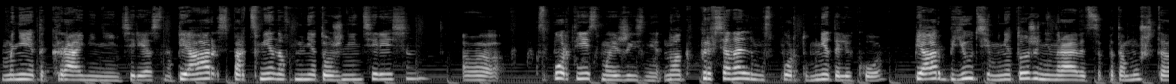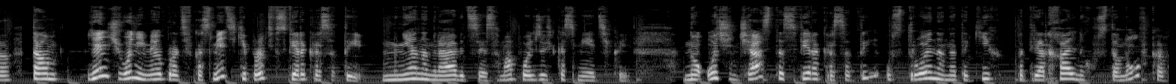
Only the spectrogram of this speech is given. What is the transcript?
Мне это крайне неинтересно. Пиар спортсменов мне тоже не интересен. Э, спорт есть в моей жизни, но к профессиональному спорту мне далеко. Пиар бьюти мне тоже не нравится, потому что там я ничего не имею против косметики, против сферы красоты. Мне она нравится, я сама пользуюсь косметикой. Но очень часто сфера красоты устроена на таких патриархальных установках,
